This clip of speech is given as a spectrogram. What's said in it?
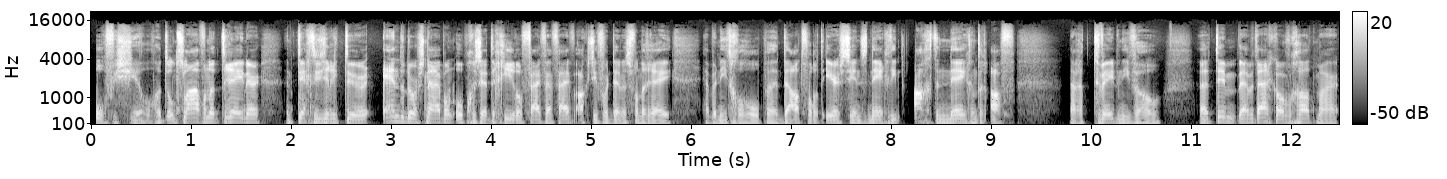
officieel. Het ontslaan van de trainer, een technisch directeur en de door Snijboon opgezette Giro 555-actie voor Dennis van der Ree hebben niet geholpen. Het daalt voor het eerst sinds 1998 af naar het tweede niveau. Eh, Tim, we hebben het eigenlijk over gehad, maar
